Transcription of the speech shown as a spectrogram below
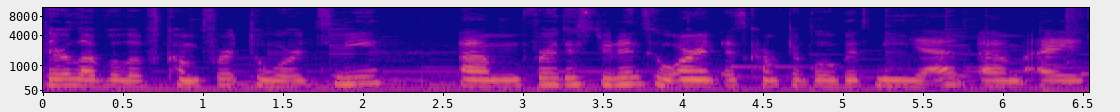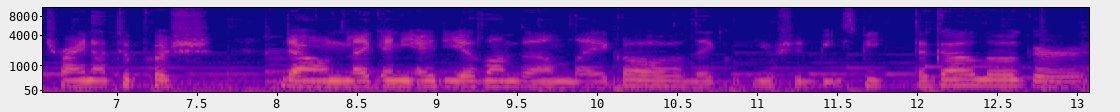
their level of comfort towards me um, for the students who aren't as comfortable with me yet um, i try not to push down like any ideas on them like oh like you should be speak tagalog or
